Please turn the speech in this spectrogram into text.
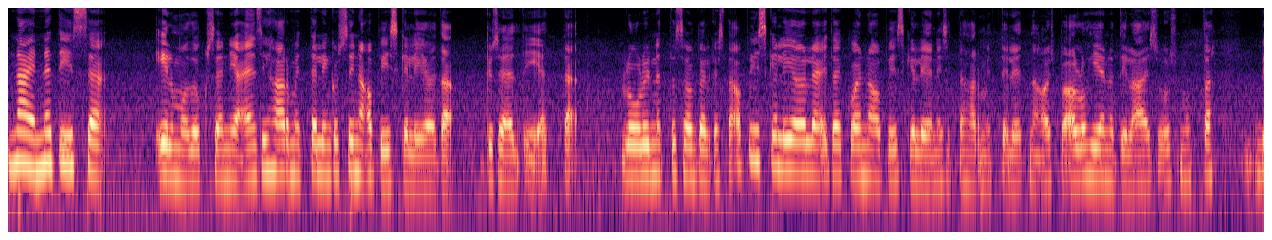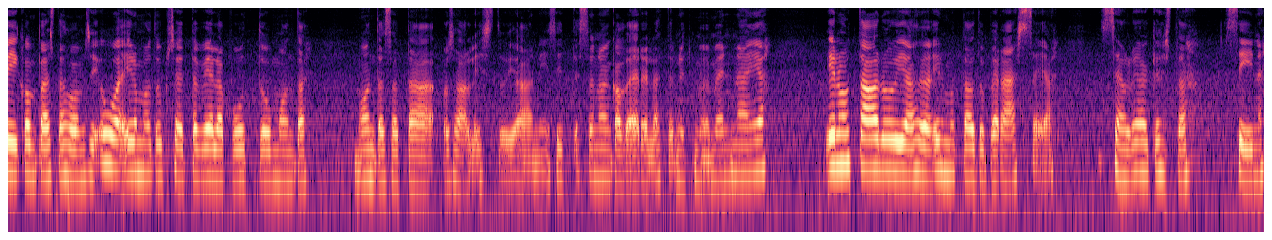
Näin netissä ilmoituksen ja ensin harmittelin, kun siinä opiskelijoita kyseltiin, että luulin, että se on pelkästään opiskelijoille. Itse kun en ole opiskelija, niin sitten harmittelin, että no, olisipa ollut hieno tilaisuus. Mutta viikon päästä huomasin uuden ilmoituksen, että vielä puuttuu monta, monta sataa osallistujaa. Niin sitten sanoin kaverille, että nyt me mennään ja ilmoittauduin ja ilmoittautui perässä. Ja se oli oikeastaan siinä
